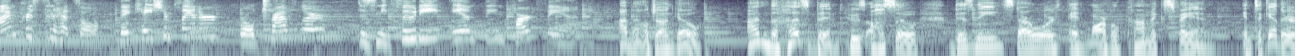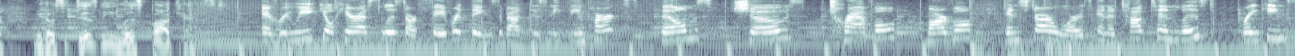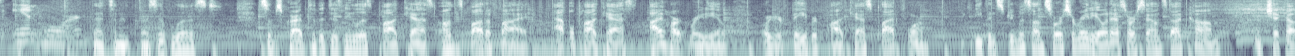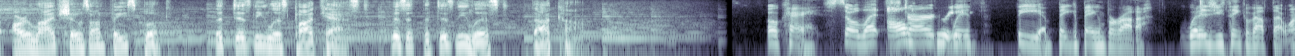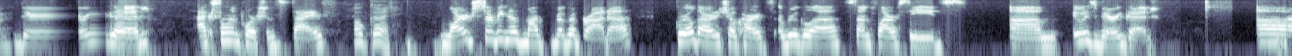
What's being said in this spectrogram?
I'm Kristen Hetzel, vacation planner, world traveler, Disney foodie, and theme park fan. I'm Aljon Go. I'm the husband who's also Disney, Star Wars, and Marvel Comics fan. And together, we host a Disney List podcast. Every week, you'll hear us list our favorite things about Disney theme parks, films, shows, travel, Marvel, and Star Wars in a top 10 list, rankings, and more. That's an impressive list. Subscribe to the Disney List podcast on Spotify, Apple Podcast, iHeartRadio, or your favorite podcast platform. You can even stream us on Sorcerer Radio at srsounds.com and check out our live shows on Facebook. The Disney List podcast. Visit thedisneylist.com. Okay, so let's All start three. with the Big Bang Burrata. What did you think about that one? Very, very good. Excellent portion size. Oh, good. Large serving of ma- vibrata, grilled artichoke hearts, arugula, sunflower seeds. Um, it was very good. Uh,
